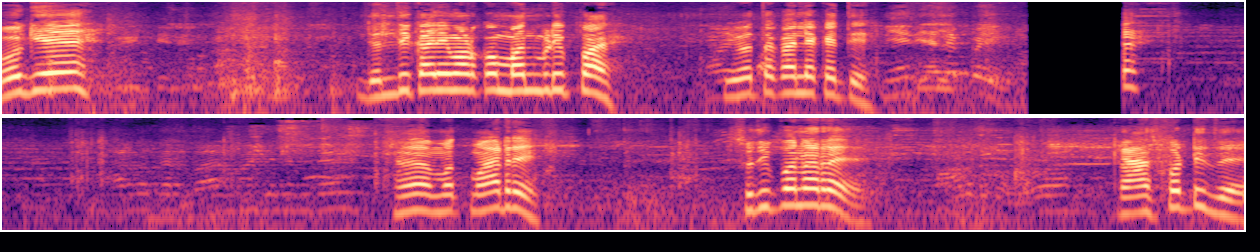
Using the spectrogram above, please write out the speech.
ಹೋಗಿ. ಜಲ್ದಿ ಖಾಲಿ ಮಾಡ್ಕೊಂಡ್ ಬಂದ್ಬಿಡಿಪ್ಪ. ಇವತ್ತ ಖಾಲಿ ಆಕೈತಿ. ಹಾ, ಮತ್ತೆ ಮಾಡ್ರಿ. ಸುದೀಪನರೇ ಟ್ರಾನ್ಸ್ಪೋರ್ಟ್ ಇದೆ.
